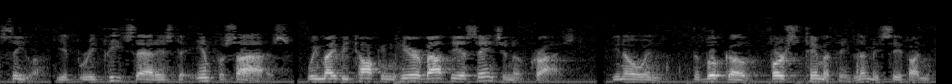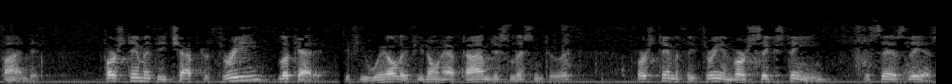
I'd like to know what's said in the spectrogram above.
Selah. It repeats that is to emphasize. We may be talking here about the ascension of Christ. You know, in the book of First Timothy, let me see if I can find it. 1 Timothy chapter 3, look at it, if you will. If you don't have time, just listen to it. 1 Timothy 3 and verse 16, it says this.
